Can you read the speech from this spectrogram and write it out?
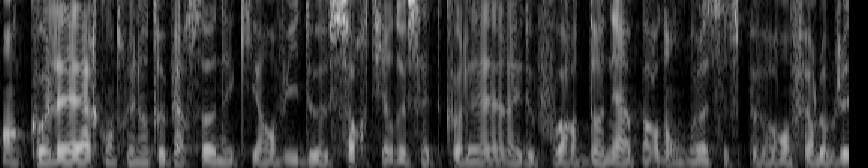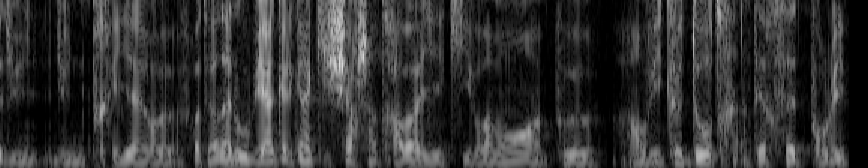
en colère contre une autre personne et qui a envie de sortir de cette colère et de pouvoir donner un pardon. Voilà, ça peut vraiment faire l'objet d'une prière euh, fraternelle. Ou bien quelqu'un qui cherche un travail et qui vraiment un peu a envie que d'autres intercèdent pour lui.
